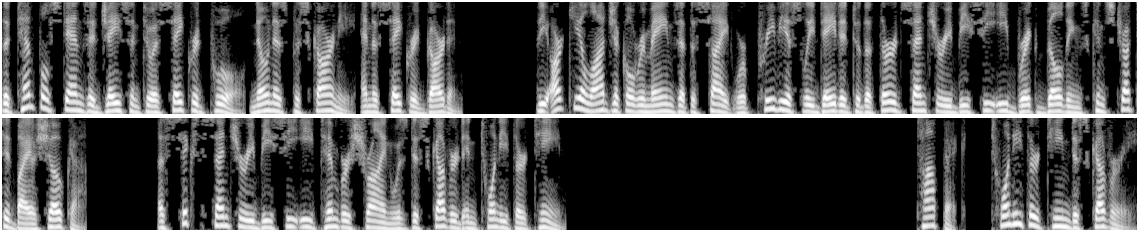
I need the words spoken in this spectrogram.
The temple stands adjacent to a sacred pool known as Puskarni and a sacred garden. The archaeological remains at the site were previously dated to the 3rd century BCE brick buildings constructed by Ashoka. A 6th century BCE timber shrine was discovered in 2013. 2013 discovery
